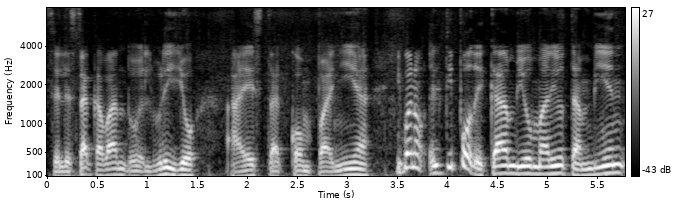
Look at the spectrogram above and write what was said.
Se le está acabando el brillo a esta compañía. Y bueno, el tipo de cambio, Mario, también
